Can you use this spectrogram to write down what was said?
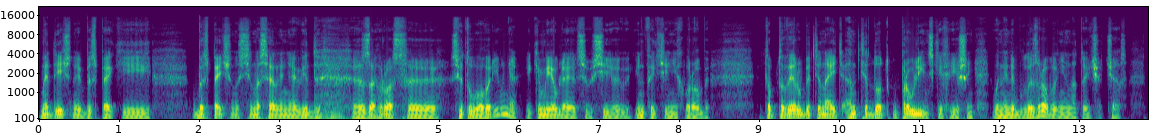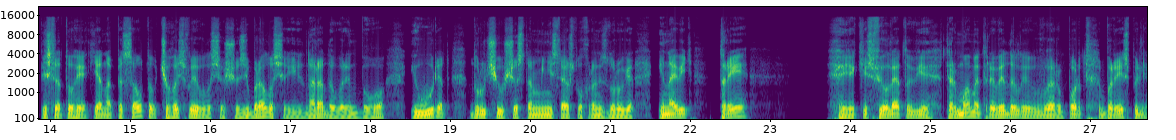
медичної безпеки і убезпеченості населення від е, загроз е, світового рівня, якими являються всі інфекційні хвороби, тобто виробити навіть антидот управлінських рішень, вони не були зроблені на той час. Після того, як я написав, то чогось виявилося, що зібралося і нарада в РНБО, і уряд доручив щось там Міністерство охорони здоров'я, і навіть три якісь фіолетові термометри видали в аеропорт Бориспіль,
